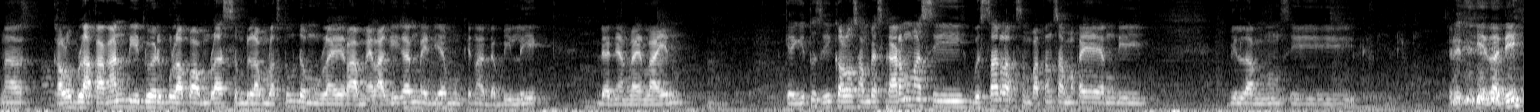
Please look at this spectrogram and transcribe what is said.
Nah, kalau belakangan di 2018 19 tuh udah mulai rame lagi kan media mungkin ada bilik dan yang lain-lain. Kayak gitu sih. Kalau sampai sekarang masih besar lah kesempatan sama kayak yang dibilang si Rifki tadi.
